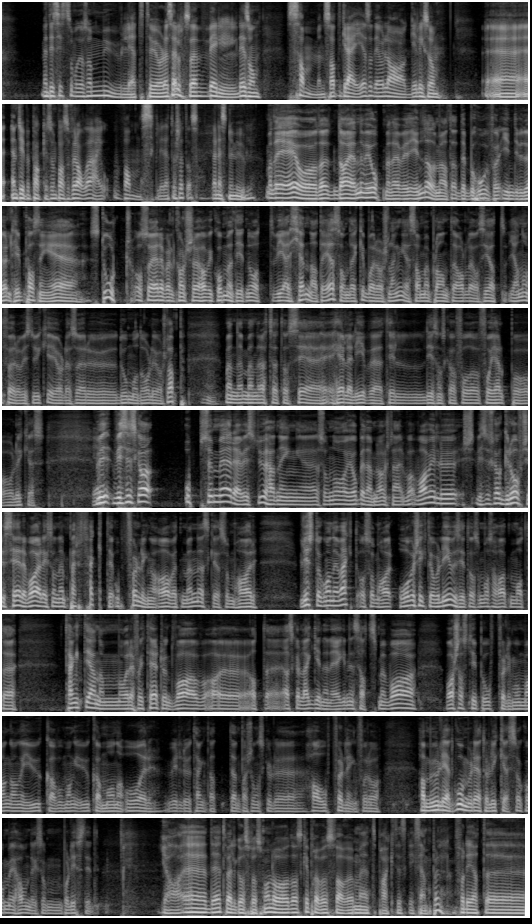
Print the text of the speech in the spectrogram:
Men til sist så må de også ha mulighet til å gjøre det selv. Så det er en veldig sånn sammensatt greie. Så det å lage liksom en type pakke som passer for alle, er jo vanskelig, rett og slett. Altså. Det er nesten umulig. Men det er jo, da, da ender vi opp med det vi innleder med, at det behovet for individuell tilpasning er stort. Og så er det vel kanskje, har vi kommet dit nå at vi erkjenner at det er sånn. Det er ikke bare å slenge samme plan til alle og si at gjennomfør, og hvis du ikke gjør det, så er du dum og dårlig og slapp. Mm. Men, men, rett og slett å se hele livet til de som skal få, få hjelp og, og lykkes. Ja. Hvis vi skal oppsummere, hvis du Henning, eh, som nå jobber i den bransjen her, hva, hva vil du, hvis du skal grovt skissere, hva er liksom den perfekte oppfølginga av et menneske som har lyst til å gå ned i vekt, og som har oversikt over livet sitt, og som også har på en måte tenkt igjennom og reflektert rundt hva, at jeg skal legge inn en egeninnsats. Men hva, hva slags type oppfølging, hvor mange ganger i uka, hvor mange uker, måneder, år vil du tenkt at den personen skulle ha oppfølging for å ha mulighet, god mulighet til å lykkes og komme i havn liksom, på livstid? Ja, eh, det er et veldig godt spørsmål, og da skal jeg prøve å svare med et praktisk eksempel. Fordi at eh,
